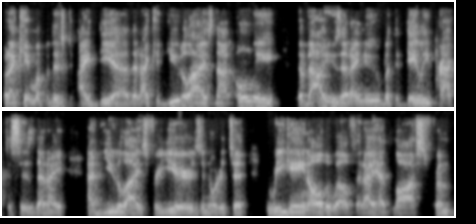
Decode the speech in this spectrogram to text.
But I came up with this idea that I could utilize not only the values that I knew, but the daily practices that I had utilized for years in order to regain all the wealth that I had lost from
